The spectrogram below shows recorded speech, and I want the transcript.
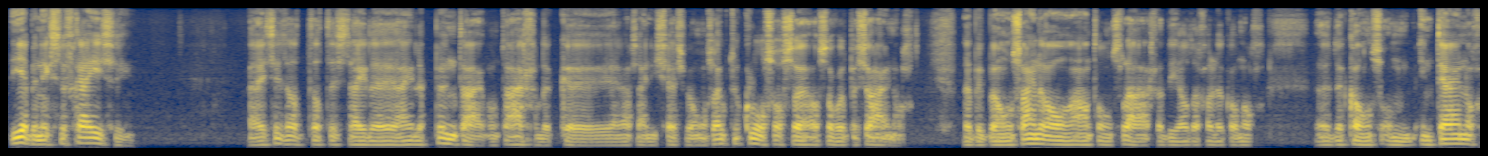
Die hebben niks te vrezen. Weet je, dat, dat is het hele, hele punt daar. Want eigenlijk eh, ja, zijn die chefs bij ons ook de klos als, eh, als er wordt bezuinigd. Dat heb ik bij ons zijn er al een aantal ontslagen. Die hadden gelukkig nog eh, de kans om intern nog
